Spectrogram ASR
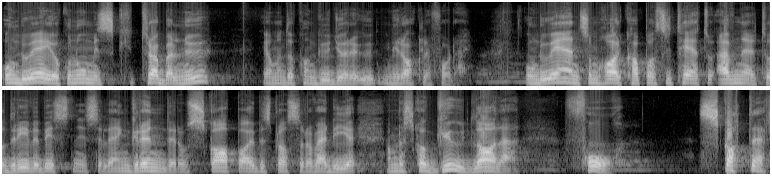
Om du er i økonomisk trøbbel nå, ja, men da kan Gud gjøre mirakler for deg. om du er en som har kapasitet og evner til å drive business, eller en gründer og skape arbeidsplasser og verdier, ja, men da skal Gud la deg få skatter.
